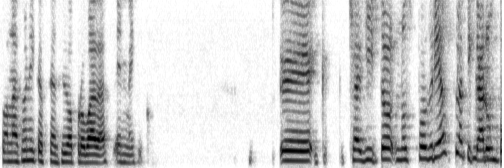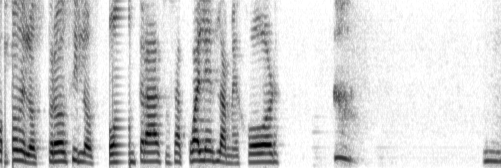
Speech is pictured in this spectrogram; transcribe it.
Son las únicas que han sido aprobadas en México. Eh, Chayito, ¿nos podrías platicar un poquito de los pros y los contras? O sea, ¿cuál es la mejor? Mm.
